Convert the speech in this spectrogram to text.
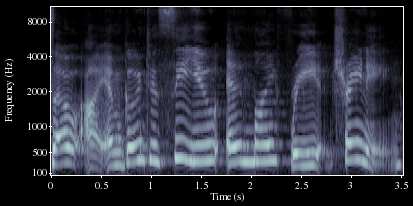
So I am going to see you in my free training.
